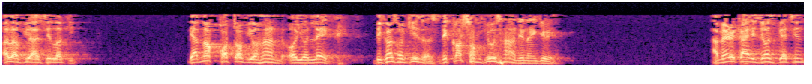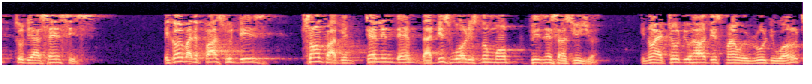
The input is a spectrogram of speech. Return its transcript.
All of you are still lucky. They have not cut off your hand or your leg because of Jesus. They cut some people's hand in Nigeria. America is just getting to their senses. Because over the past few days, Trump have been telling them that this world is no more business as usual. You know, I told you how this man will rule the world.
